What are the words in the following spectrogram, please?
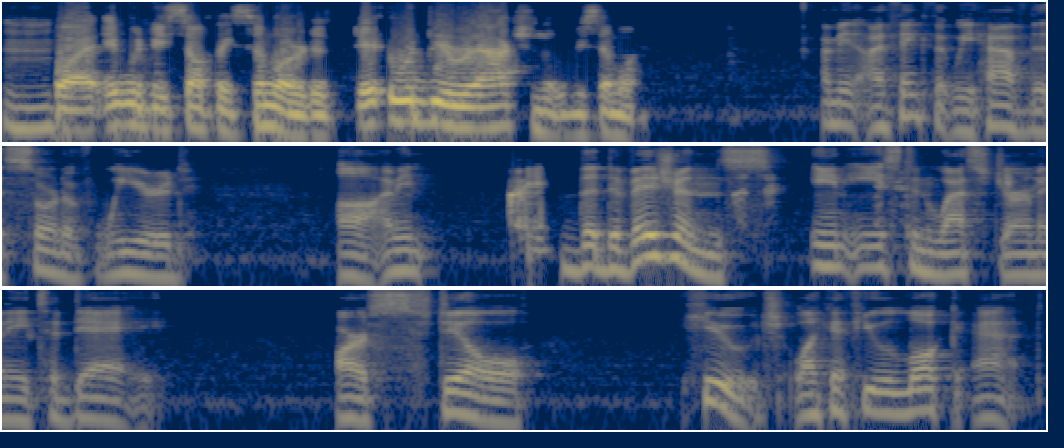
Mhm. but it would be something similar to it would be a reaction that would be similar. I mean, I think that we have this sort of weird. Uh, I mean, the divisions in East and West Germany today are still huge. Like, if you look at,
